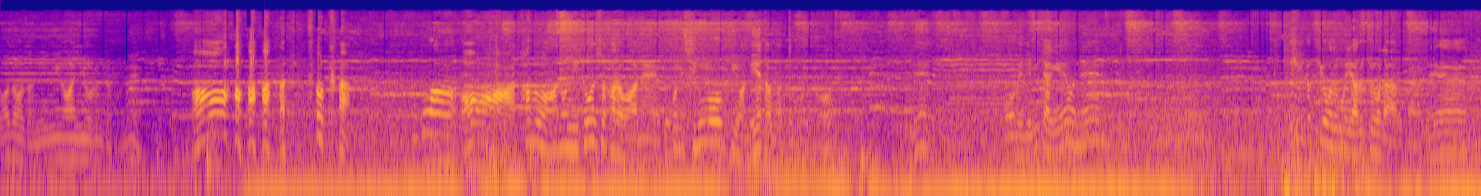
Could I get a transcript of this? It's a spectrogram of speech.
わざわざ右側に寄るんだろうね。ああ、そうか。ここは、ああ、多分あの2トン車からはね、ここに信号機が見えたんだと思うよ。ね。多めに見てあげようね。時々俺もやることがあるからね。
